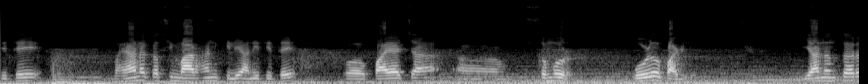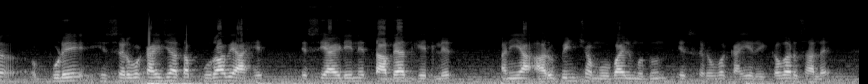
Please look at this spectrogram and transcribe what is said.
तिथे भयानक अशी मारहाण केली आणि तिथे पायाच्या समोर बोळं पाडली. यानंतर पुढे हे सर्व काही जे आता पुरावे आहेत ते सी आय डीने ताब्यात घेतलेत आणि या आरोपींच्या मोबाईलमधून हे सर्व काही रिकवर झालं आहे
